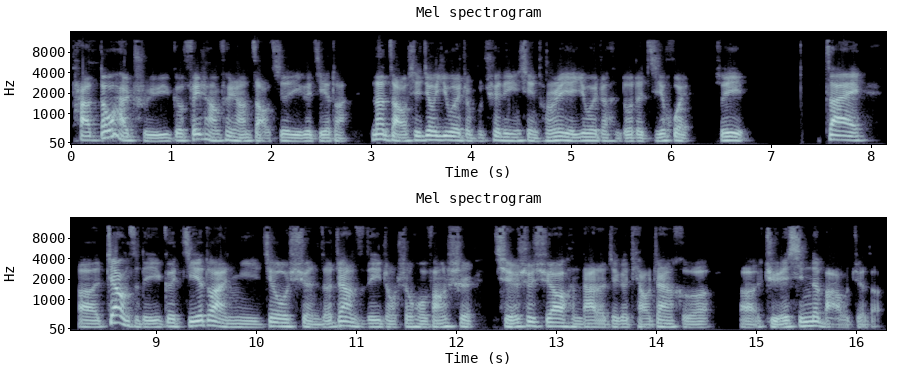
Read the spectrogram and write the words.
它都还处于一个非常非常早期的一个阶段。那早期就意味着不确定性，同时也意味着很多的机会。所以在呃这样子的一个阶段，你就选择这样子的一种生活方式，其实是需要很大的这个挑战和呃决心的吧？我觉得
